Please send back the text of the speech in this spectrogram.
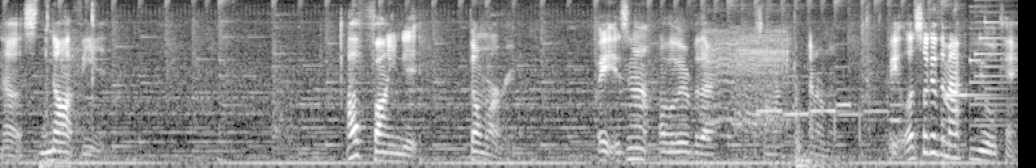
No, it's not the inn. I'll find it. Don't worry. Wait, isn't it all the way over there? Somewhere? I don't know. Wait, let's look at the map of the Evil Kings.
